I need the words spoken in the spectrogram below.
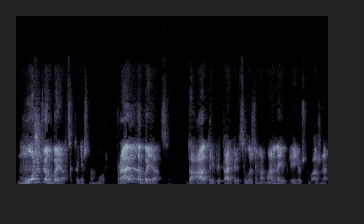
может ли он бояться? Конечно, может. Правильно бояться? Да, трепетать перед Всевышним нормальное явление, очень важно.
